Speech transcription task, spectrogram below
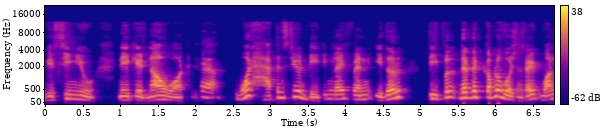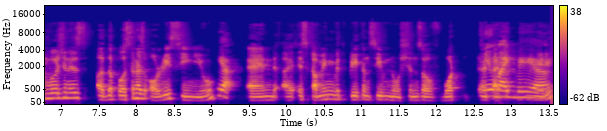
we've seen you naked. Now what? Yeah. What happens to your dating life when either people, there, there are a couple of versions, right? One version is uh, the person has already seen you Yeah. and uh, is coming with preconceived notions of what uh, You might be, yeah.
